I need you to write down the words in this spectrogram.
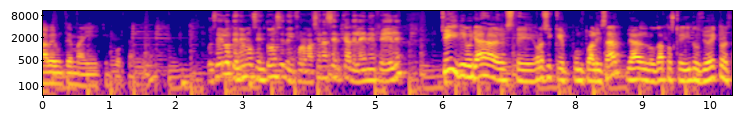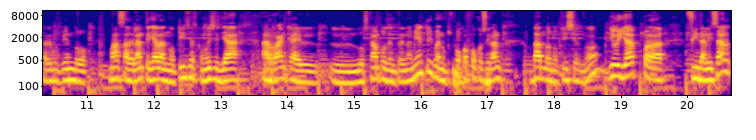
va a haber un tema ahí importante, ¿no? Pues ahí lo tenemos entonces, la información acerca de la NFL. Sí, digo, ya, este, ahora sí que puntualizar, ya los datos que nos dio Héctor, estaremos viendo más adelante ya las noticias, como dices, ya arranca el- los campos de entrenamiento y bueno, pues poco a poco se irán dando noticias, ¿no? Digo, ya para finalizar,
